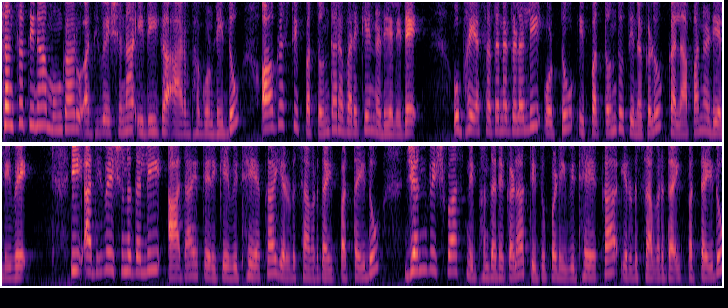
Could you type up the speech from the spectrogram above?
ಸಂಸತ್ತಿನ ಮುಂಗಾರು ಅಧಿವೇಶನ ಇದೀಗ ಆರಂಭಗೊಂಡಿದ್ದು ಆಗಸ್ಟ್ ಇಪ್ಪತ್ತೊಂದರವರೆಗೆ ನಡೆಯಲಿದೆ. ಉಭಯ ಸದನಗಳಲ್ಲಿ ಒಟ್ಟು ಇಪ್ಪತ್ತೊಂದು ದಿನಗಳು ಕಲಾಪ ನಡೆಯಲಿವೆ. ಈ ಅಧಿವೇಶನದಲ್ಲಿ ಆದಾಯ ತೆರಿಗೆ ವಿಧೇಯಕ ಎರಡು ಸಾವಿರದ ಇಪ್ಪತ್ತೈದು ಜನ್ ವಿಶ್ವಾಸ್ ನಿಬಂಧನೆಗಳ ತಿದ್ದುಪಡಿ ವಿಧೇಯಕ ಎರಡು ಸಾವಿರದ ಇಪ್ಪತ್ತೈದು,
